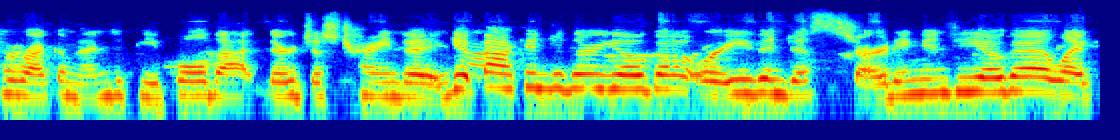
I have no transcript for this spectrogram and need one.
to recommend to people that they're just trying to get back into their yoga or even just starting into yoga. Like,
